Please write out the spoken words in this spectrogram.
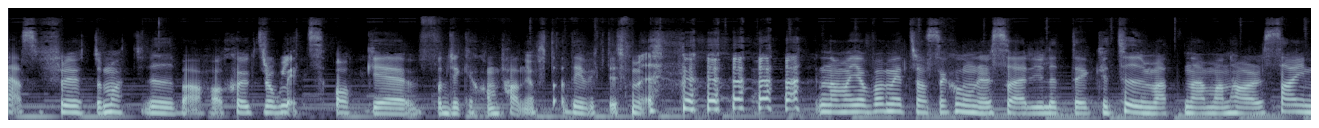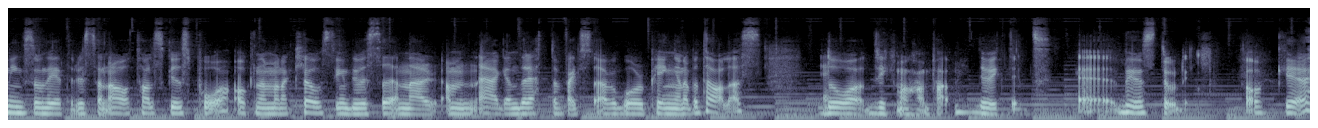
Nej, alltså förutom att vi bara har sjukt roligt och eh, får dricka champagne ofta. Det är viktigt för mig. när man jobbar med transaktioner så är det ju lite kutym att när man har signing som det heter, det säga avtal skrivs på och när man har closing, det vill säga när äganderätten faktiskt övergår och pengarna betalas, då dricker man champagne. Det är viktigt. Eh, det är en stor del. Och eh,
